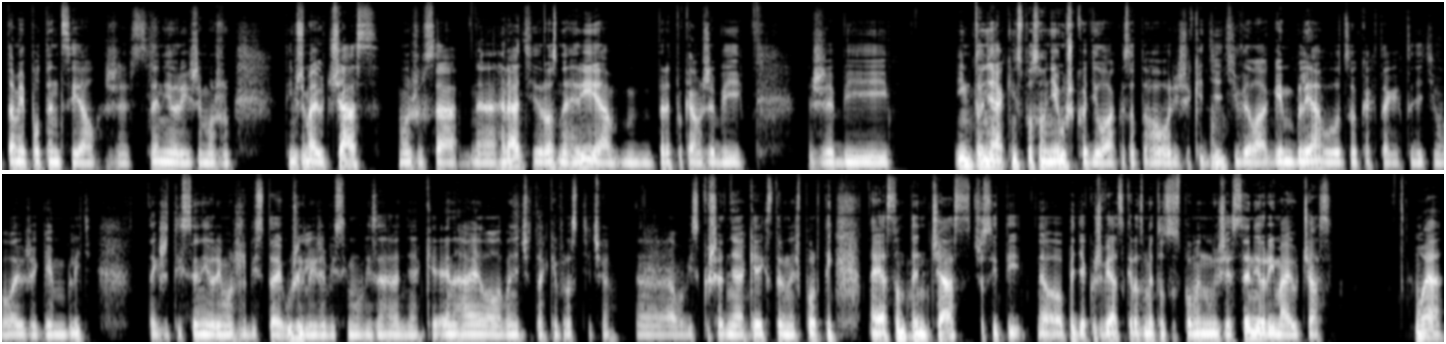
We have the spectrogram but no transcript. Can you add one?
tam je potenciál, že seniori, že môžu, tým, že majú čas, môžu sa e, hrať rôzne hry a predpokladám, že by, že by im to nejakým spôsobom neuškodilo, ako sa to hovorí, že keď deti veľa gamblia v úvodzovkách, tak to deti volajú, že gambliť. Takže tí seniori možno by si to aj užili, že by si mohli zahrať nejaké NHL alebo niečo také proste, čo, e, alebo vyskúšať nejaké extrémne športy. A ja som ten čas, čo si ty, e, opäť akož viackrát sme to tu spomenuli, že seniori majú čas moja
